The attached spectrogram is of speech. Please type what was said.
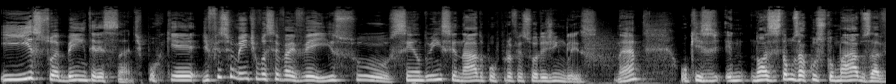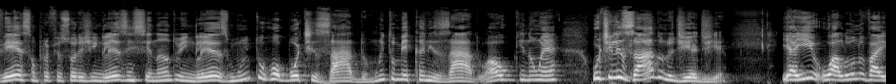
E isso é bem interessante, porque dificilmente você vai ver isso sendo ensinado por professores de inglês, né? O que nós estamos acostumados a ver são professores de inglês ensinando o inglês muito robotizado, muito mecanizado, algo que não é utilizado no dia a dia. E aí o aluno vai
